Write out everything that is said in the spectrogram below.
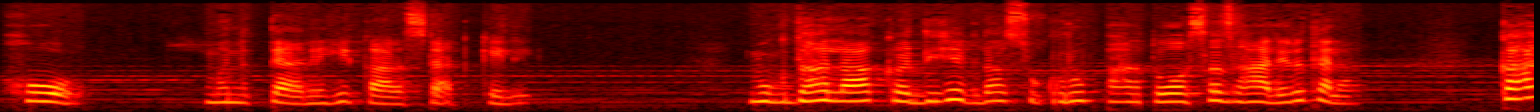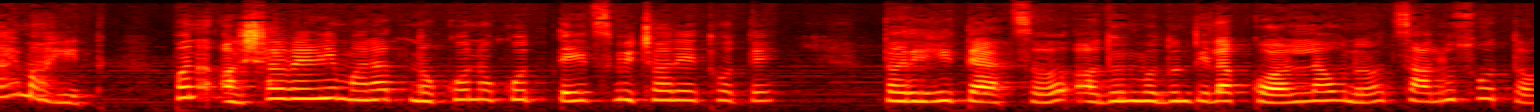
हो म्हणत त्यानेही कार स्टार्ट केली. मुग्धाला कधी एकदा सुखरूप पाहतो असं झालेलं त्याला. काय माहीत पण अशा वेळी मनात नको नको तेच विचार येत होते. तरीही त्याचं अधूनमधून तिला कॉल लावणं चालूच होतं.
